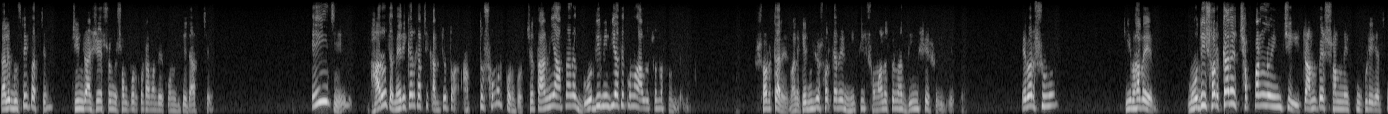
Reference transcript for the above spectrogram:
তাহলে বুঝতেই পারছেন চীন রাশিয়ার সঙ্গে সম্পর্কটা আমাদের কোন দিকে যাচ্ছে। এই যে ভারত আমেরিকার কাছে কার্যত আত্মসমর্পণ করছে, তা নিয়ে আপনারা গদি মিডিয়াতে কোনো আলোচনা শুনবেন না। সরকারের মানে কেন্দ্রীয় সরকারের নীতির সমালোচনা দিন শেষ হয়ে গিয়েছে। এবার শুনুন, কীভাবে মোদী সরকারের ছাপ্পান্ন ইঞ্চি ট্রাম্পের সামনে কুঁকড়ে গেছে।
